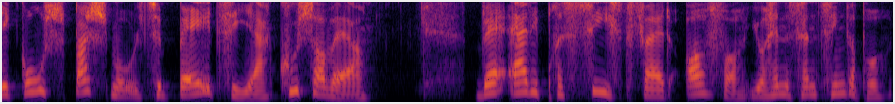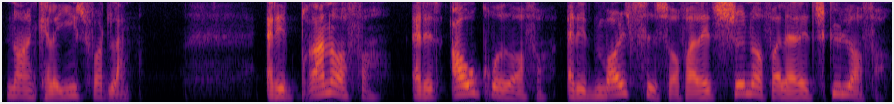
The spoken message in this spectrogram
Det gode spørgsmål tilbage til jer kunne så være, hvad er det præcist for et offer, Johannes han tænker på, når han kalder Jesus for et lam? Er det et brandoffer? Er det et afgrødeoffer? Er det et måltidsoffer? Er det et syndoffer? Eller er det et skyldoffer?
